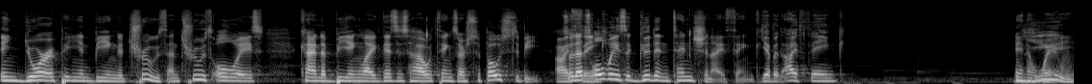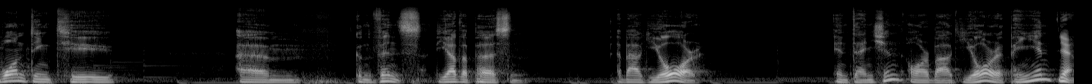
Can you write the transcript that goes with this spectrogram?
in your opinion, being the truth, and truth always kind of being like this is how things are supposed to be. I so that's always a good intention, I think, Yeah, but I think in a you way. wanting to um, convince the other person about your intention or about your opinion Yeah,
